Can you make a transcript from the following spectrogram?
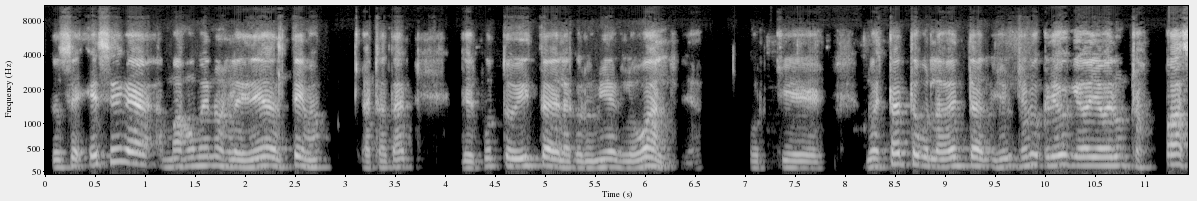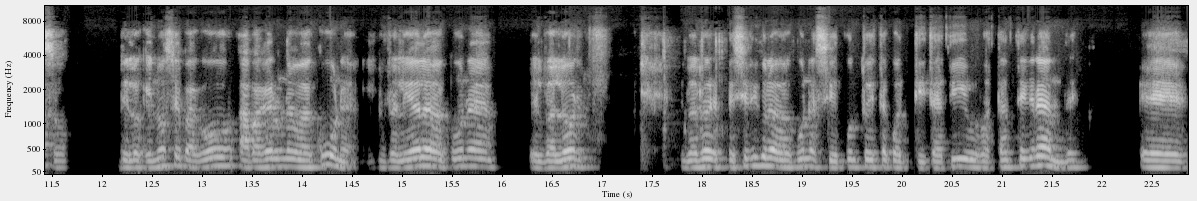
Entonces, esa era más o menos la idea del tema a tratar desde el punto de vista de la economía global, porque no es tanto por la venta, yo, no creo que vaya a haber un traspaso de lo que no se pagó a pagar una vacuna. En realidad la vacuna, el valor, el valor específico de la vacuna, si desde el punto de vista cuantitativo es bastante grande, eh,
